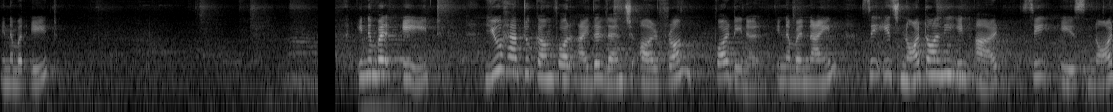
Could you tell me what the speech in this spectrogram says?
In number 8 In number 8, you have to come for either lunch or from for dinner. In number 9, she is not only in art, she is not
